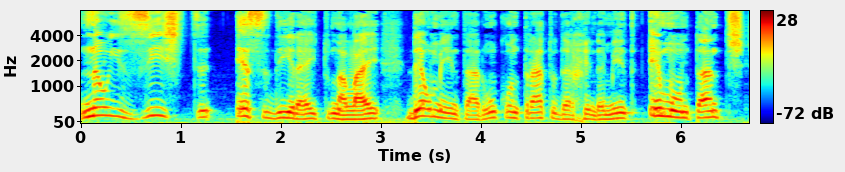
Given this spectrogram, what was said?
não existe esse direito na lei de aumentar um contrato de arrendamento em montantes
